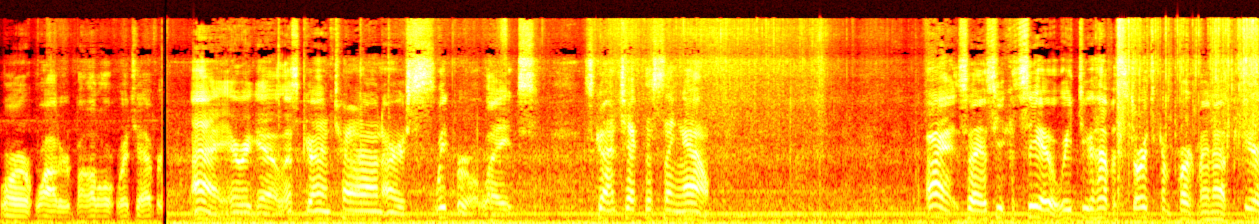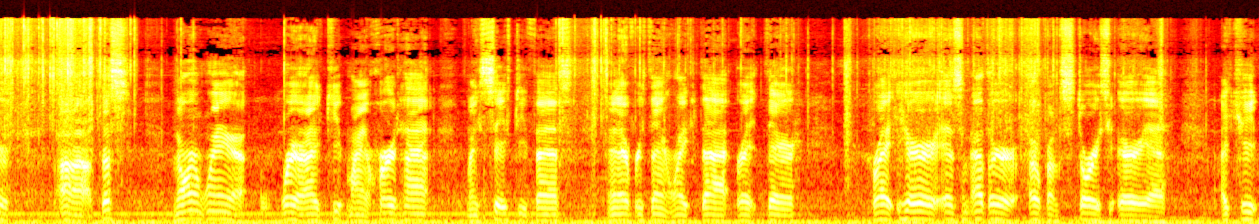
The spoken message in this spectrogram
or water bottle, whichever. Alright, here we go. Let's go and turn on our sleeper lights. Let's go and check this thing out. Alright, so as you can see, we do have a storage compartment up here. Uh, this normally uh, where I keep my hard hat, my safety vest, and everything like that right there. Right here is another open storage area. I keep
